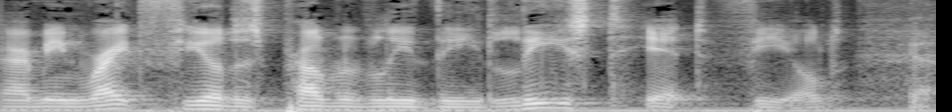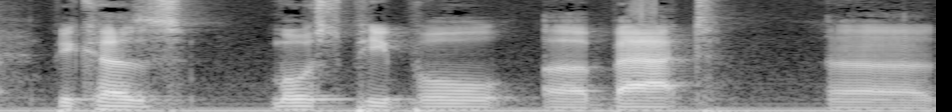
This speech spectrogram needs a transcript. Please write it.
I mean, right field is probably the least hit field Yeah. because most people uh, bat uh,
